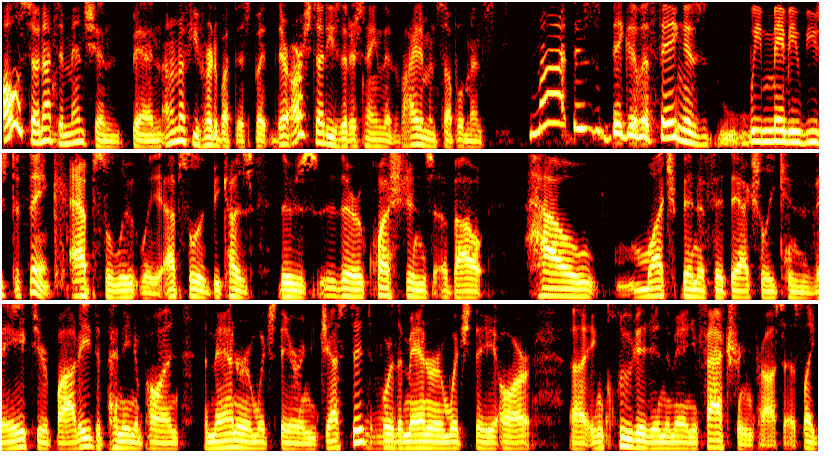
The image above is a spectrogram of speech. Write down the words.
Also, not to mention, Ben, I don't know if you've heard about this, but there are studies that are saying that vitamin supplements not as big of a thing as we maybe used to think. Absolutely, absolutely, because there's there are questions about how much benefit they actually convey to your body depending upon the manner in which they are ingested mm-hmm. or the manner in which they are uh, included in the manufacturing process. Like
